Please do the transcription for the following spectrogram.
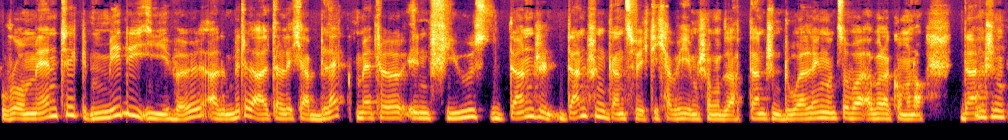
Romantic Medieval, also mittelalterlicher Black Metal infused Dungeon, Dungeon ganz wichtig, habe ich eben schon gesagt, Dungeon Dwelling und so weiter, aber da kommen wir noch. Dungeon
